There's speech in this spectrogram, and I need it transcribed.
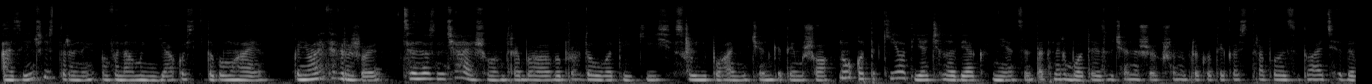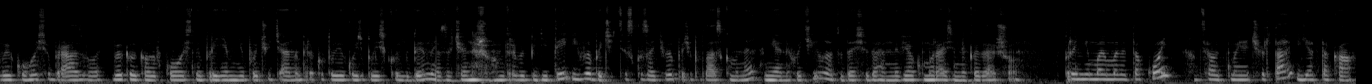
а з іншої сторони, вона мені якось допомагає. Понімаєте, я? Це не означає, що вам треба виправдовувати якісь свої погані вчинки, тим, що ну отакий от я чоловік. Ні, це так не працює. Звичайно, що якщо, наприклад, якась трапила ситуація, де ви когось образили, викликали в когось неприємні почуття, наприклад, у якоїсь близької людини, звичайно, що вам треба підійти і вибачитися, сказати, вибач, будь ласка, мене ні, я не хотіла туди-сюди, ні в якому разі не казати, що приймай мене такой, це от моя черта, і я така.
